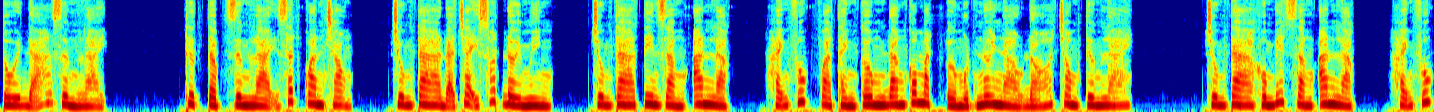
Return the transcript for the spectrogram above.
tôi đã dừng lại. Thực tập dừng lại rất quan trọng, chúng ta đã chạy suốt đời mình, chúng ta tin rằng an lạc, hạnh phúc và thành công đang có mặt ở một nơi nào đó trong tương lai. Chúng ta không biết rằng an lạc, hạnh phúc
